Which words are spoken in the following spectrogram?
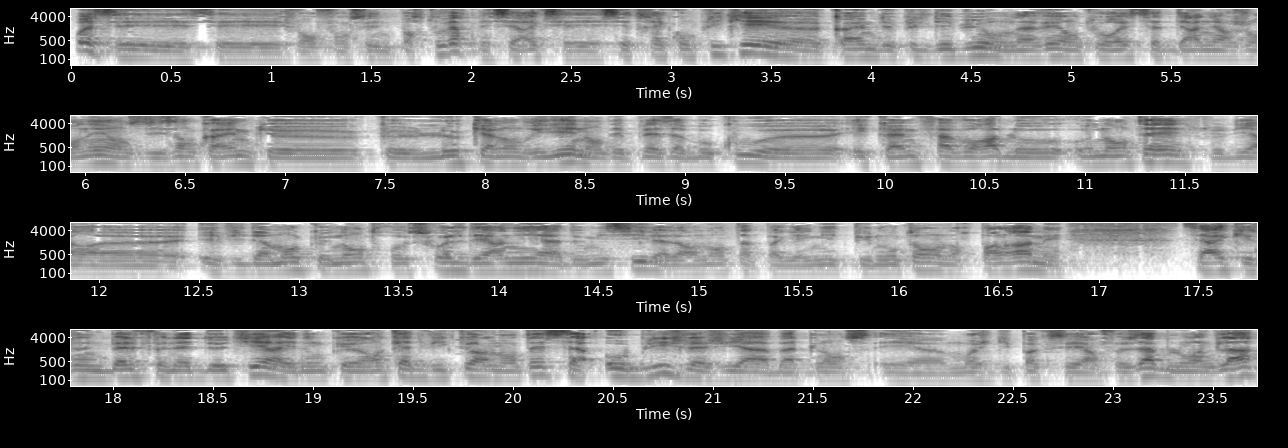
Ouais, c'est, c'est, je vais enfoncer une porte ouverte, mais c'est vrai que c'est, c'est très compliqué. Euh, quand même, depuis le début, on avait entouré cette dernière journée en se disant quand même que, que le calendrier, n'en déplaise à beaucoup, euh, est quand même favorable aux, Nantais. Je veux dire, euh, évidemment que Nantes reçoit le dernier à domicile. Alors Nantes n'a pas gagné depuis longtemps, on en reparlera, mais c'est vrai qu'ils ont une belle fenêtre de tir et donc euh, en cas de victoire nantaise, ça oblige la GIA à battre Lens. Et euh, moi je dis pas que c'est infaisable, loin de là,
